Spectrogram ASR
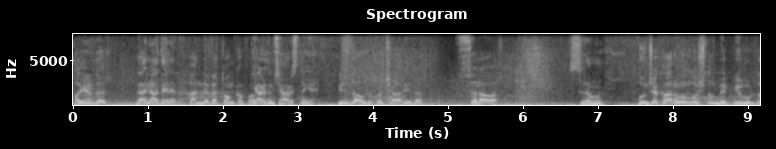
Hayırdır? Ben Adeleme. Ben de beton kafa. Yardım çağrısına geldim. Biz de aldık o çağrıyı da. Sıra var. Sıra mı? Bunca kahraman boşuna mı bekliyor burada?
